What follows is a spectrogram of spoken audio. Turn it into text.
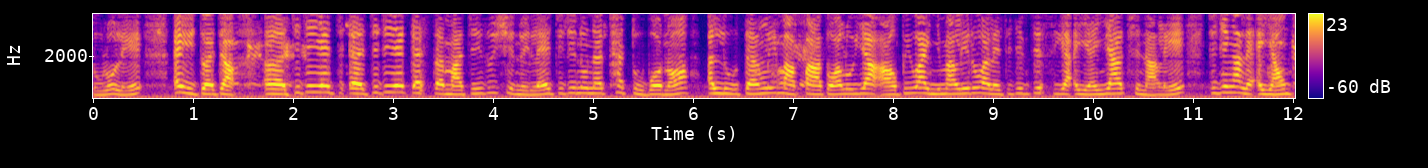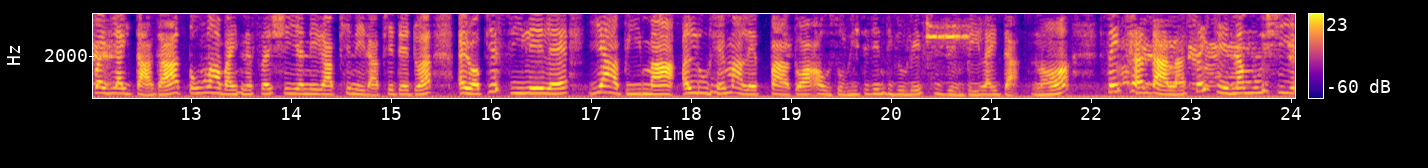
ဆိုလို့လေအဲ့ဒီအတွက်ကြောင့်အဲကျင်ချင်းရဲ့ကျင်ချင်းရဲ့ customer ကျေးဇူးရှင်တွေလည်းကျင်ချင်းတို့နဲ့ထပ်တူပေါ့နော်အလူအတန်းလေးမှာပါသွားလို့ရအောင်ပြီးတော့ညီမလေးတို့ကလည်းကျင်ချင်းပစ္စည်းကအရန်ရချင်တာလေကျင်ချင်းကလည်းအယောင်ပိတ်လိုက်တာက3လပိုင်း28ရက်နေ့ကဖြစ်နေတာဖြစ်တဲ့အတွက်အဲ့တော့ပစ္စည်းလေးလည်းရပြီးမှအလူထဲမှာလည်းပါသွားအောင်ဆိုပြီးကျင်ချင်းဒီလိုလေးစီစဉ်ပေးလိုက်တာနော်စိတ်ချမ်းသာလားစိတ်ကျေနပ်မှုရှိရ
